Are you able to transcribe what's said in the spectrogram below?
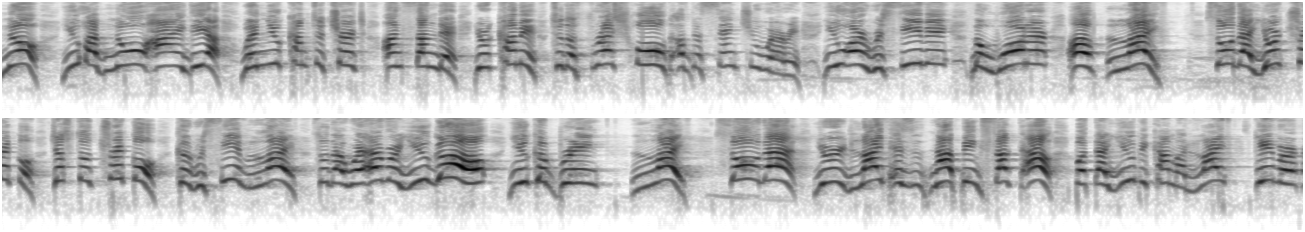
No, you have no idea. When you come to church on Sunday, you're coming to the threshold of the sanctuary. You are receiving the water of life so that your trickle, just a trickle, could receive life, so that wherever you go, you could bring life. So that your life is not being sucked out, but that you become a life giver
